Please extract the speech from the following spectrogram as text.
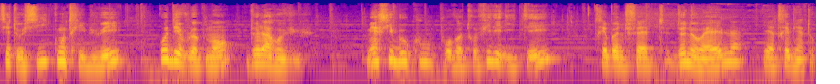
c'est aussi contribuer au développement de la revue. Merci beaucoup pour votre fidélité. Très bonne fête de Noël et à très bientôt.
